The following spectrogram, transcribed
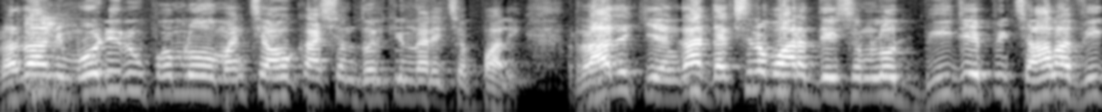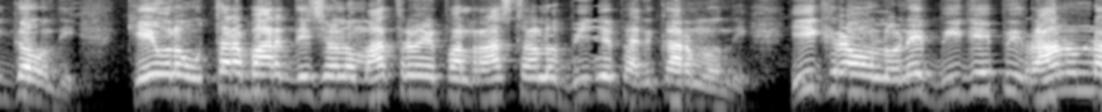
ప్రధాని మోడీ రూపంలో మంచి అవకాశం దొరికిందని చెప్పాలి. రాజకీయంగా దక్షిణ భారతదేశంలో బీజేపీ చాలా వీక్గా ఉంది. కేవలం ఉత్తర భారతదేశంలో మాత్రమే పలు రాష్ట్రాల్లో బీజేపీ అధికారంలో ఉంది. ఈ క్రమంలోనే బీజేపీ రానున్న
